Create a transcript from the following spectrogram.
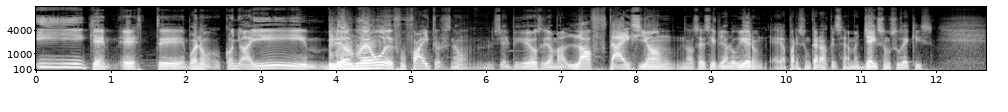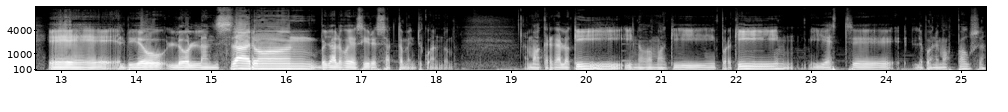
Y que, este, bueno, coño, hay video nuevo de Foo Fighters, ¿no? El video se llama Love Dies Young, no sé si ya lo vieron, eh, aparece un carajo que se llama Jason Sudeikis. Eh, el video lo lanzaron, ya les voy a decir exactamente cuándo. Vamos a cargarlo aquí y nos vamos aquí, por aquí. Y este le ponemos pausa.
